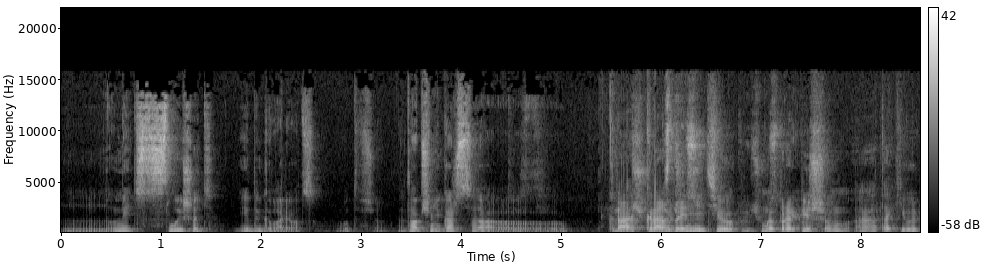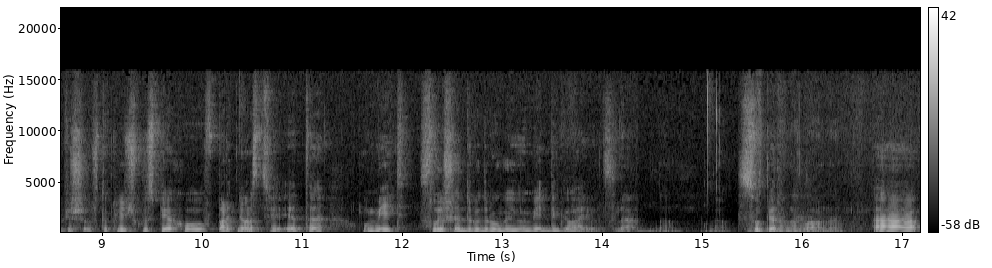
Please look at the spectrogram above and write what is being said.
уметь слышать и договариваться. Вот и все. Это вообще, мне кажется, э, ключ, красной ключ, нитью ключ мы пропишем, э, так и выпишем, что ключ к успеху в партнерстве – это уметь слышать друг друга и уметь договариваться. Да, да, да. Супер. Это, наверное, главное. А,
